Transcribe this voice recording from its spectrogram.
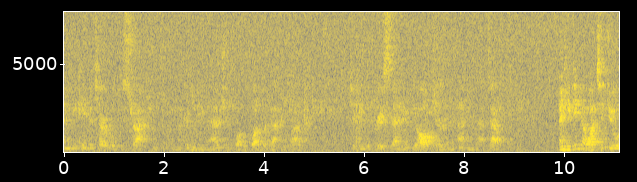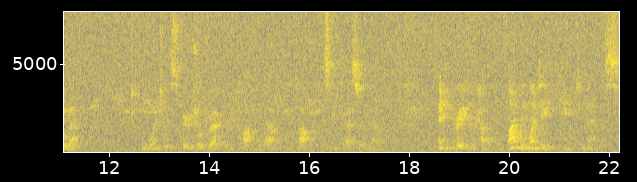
And it became a terrible distraction for him. I couldn't imagine what, what would that be like, to be the priest standing at the altar and having that doubt. And he didn't know what to do about it. He went to his spiritual director and talked about it, and talked with his confessor about it. And he prayed for help. And finally, one day he came to Mass.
